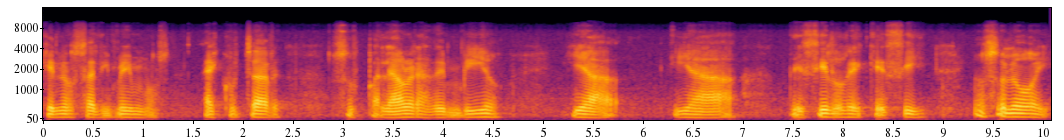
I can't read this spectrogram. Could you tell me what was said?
que nos animemos a escuchar sus palabras de envío y a, y a decirle que sí, no solo hoy,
